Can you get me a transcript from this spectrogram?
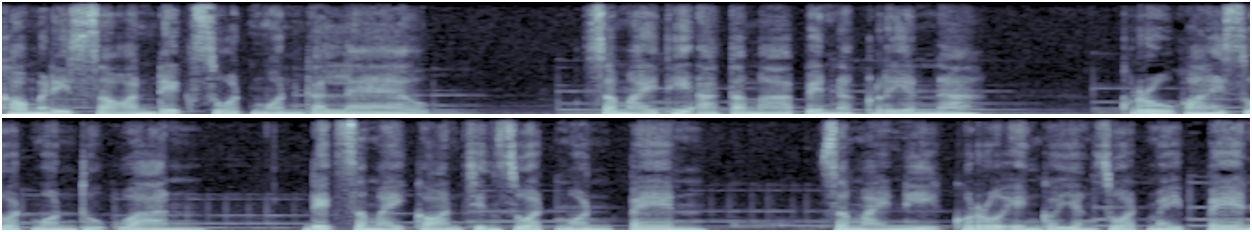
เขาไม่ได้สอนเด็กสวดมนต์กันแล้ว สมัยที่อาตมาเป็นนักเรียนนะ ครูเขาให้สวดมนต์ทุกวัน เด็กสมัยก่อนจึงสวดมนต์เป็น สมัยนี้ครูเองก็ยังสวดไม่เป็น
